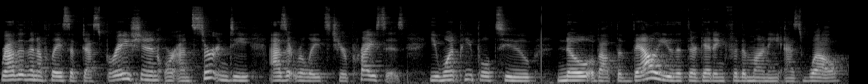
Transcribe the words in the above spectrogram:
rather than a place of desperation or uncertainty as it relates to your prices. You want people to know about the value that they're getting for the money as well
